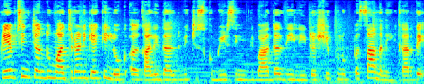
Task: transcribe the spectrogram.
ਪ੍ਰੇਮ ਸਿੰਘ ਚੰਦੂ ਮਾਜਰਾ ਨੇ ਕਿਹਾ ਕਿ ਲੋਕ ਅਕਾਲੀ ਦਲ ਵਿੱਚ ਸੁਖਬੀਰ ਸਿੰਘ ਬਾਦਲ ਦੀ ਲੀਡਰਸ਼ਿਪ ਨੂੰ ਪਸੰਦ ਨਹੀਂ ਕਰਦੇ।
